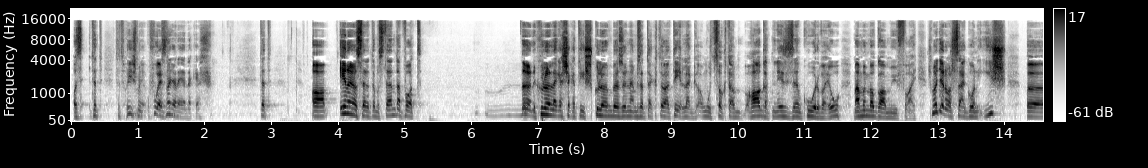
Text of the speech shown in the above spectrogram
az, tehát, tehát hogy is mondjam, fú, ez nagyon érdekes. Tehát a, én nagyon szeretem a stand-upot, nagyon különlegeseket is különböző nemzetektől tényleg amúgy szoktam hallgatni, nézni, szerintem kurva jó, már maga a műfaj. És Magyarországon is ö,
